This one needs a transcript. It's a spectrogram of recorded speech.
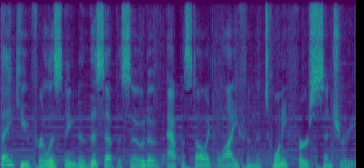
Thank you for listening to this episode of Apostolic Life in the 21st Century.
